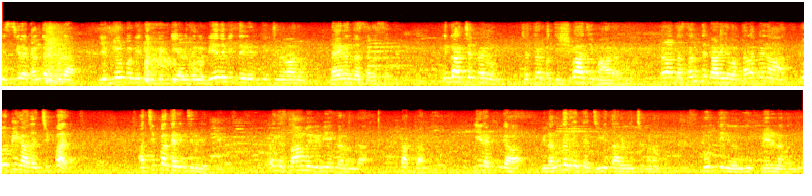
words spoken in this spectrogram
ఎస్సీలకు అందరికీ కూడా యజ్ఞోపవీతలు పెట్టి ఆ విధంగా వేద విద్య నేర్పించిన వారు దయానంద సరస్వతి. ఇందాక చెప్పాను ఛత్రపతి శివాజీ మహారాజు. తర్వాత సంత్ గాడిగ తలపైన టోపీ కాదు చిప్ప. ఆ చిప్ప ధరించిన వ్యక్తి. అలాగే స్వామి వివేకానంద డాక్టర్. ఈ రకంగా వీళ్ళందరి యొక్క జీవితాల నుంచి మనం స్ఫూర్తిని ఉంది ప్రేరణ ఉంది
